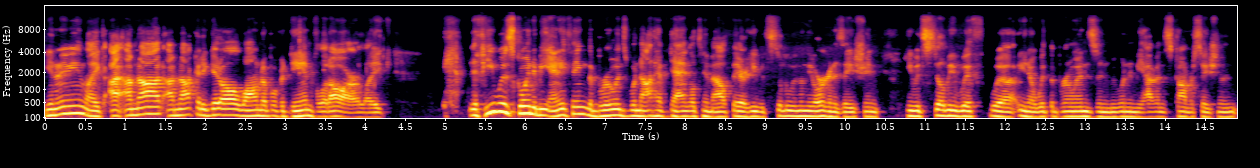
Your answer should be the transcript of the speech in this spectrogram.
you know what I mean? Like, I, I'm not, I'm not going to get all wound up over Dan Vladar. Like, if he was going to be anything, the Bruins would not have dangled him out there. He would still be within the organization. He would still be with, with you know, with the Bruins, and we wouldn't be having this conversation.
